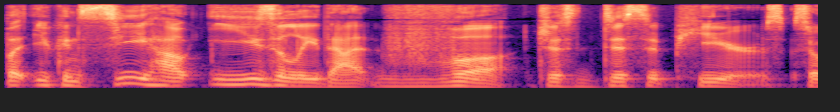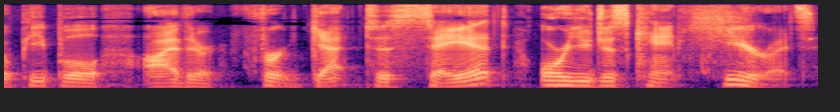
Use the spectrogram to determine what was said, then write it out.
But you can see how easily that v just disappears. So people either forget to say it or you just can't hear it.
